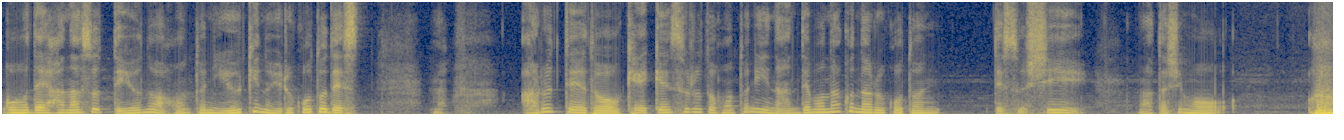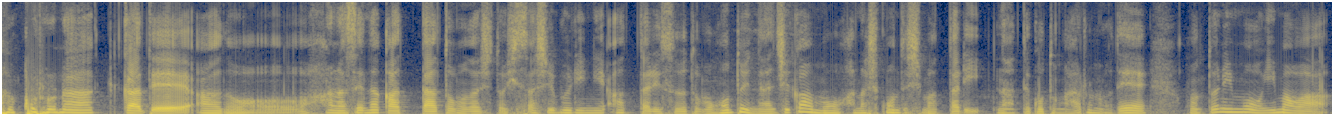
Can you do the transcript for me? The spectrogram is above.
語で話すっていうのは本当に勇気のいることです。あ、ある程度経験すると本当に何でもなくなることですし、私も コロナ禍で、あの、話せなかった友達と久しぶりに会ったりすると、もう本当に何時間も話し込んでしまったりなんてことがあるので、本当にもう今は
